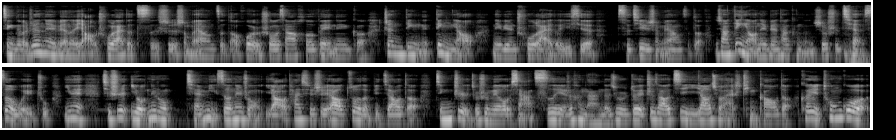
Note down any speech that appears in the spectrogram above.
景德镇那边的窑出来的瓷是什么样子的？或者说像河北那个正定定窑那边出来的一些。瓷器是什么样子的？就像定窑那边，它可能就是浅色为主，因为其实有那种浅米色那种窑，它其实要做的比较的精致，就是没有瑕疵，也是很难的，就是对制造技艺要求还是挺高的。可以通过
